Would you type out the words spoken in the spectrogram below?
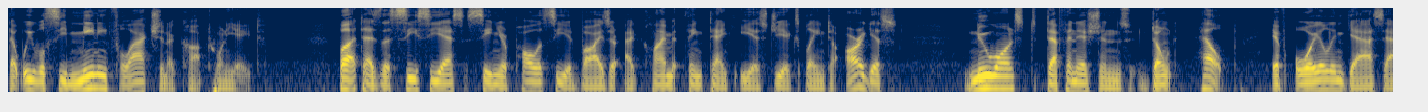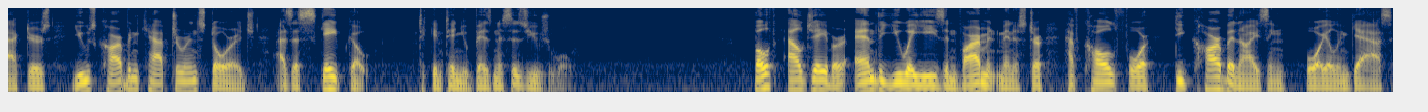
that we will see meaningful action at COP28. But as the CCS senior policy advisor at climate think tank ESG explained to Argus, nuanced definitions don't help if oil and gas actors use carbon capture and storage as a scapegoat to continue business as usual. Both Al Jaber and the UAE's environment minister have called for decarbonizing oil and gas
